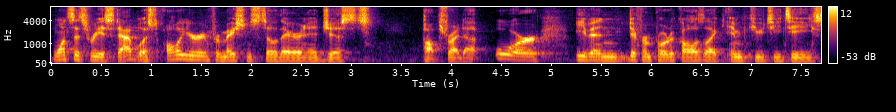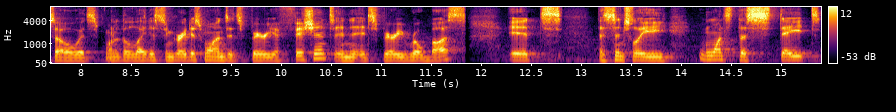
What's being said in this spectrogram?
once it's reestablished, all your information's still there and it just pops right up. Or even different protocols like MQTT. So it's one of the latest and greatest ones. It's very efficient and it's very robust. It's essentially once the state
